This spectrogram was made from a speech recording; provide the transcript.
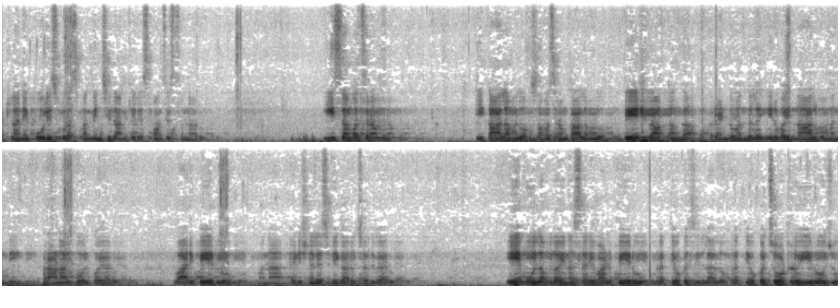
అట్లానే పోలీస్ కూడా స్పందించి దానికి రెస్పాన్స్ ఇస్తున్నారు. ఈ సంవత్సరం ఈ కాలంలో సంవత్సరం కాలంలో దేశవ్యాప్తంగా రెండు వందల ఇరవై నాలుగు మంది ప్రాణాలు కోల్పోయారు. వారి పేర్లు మన అడిషనల్ ఎస్పీ గారు చదివారు. ఏ మూలంలో అయినా సరే వాళ్ళ పేరు ప్రతి ఒక్క జిల్లాలో ప్రతి ఒక్క చోట్ల ఈ రోజు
